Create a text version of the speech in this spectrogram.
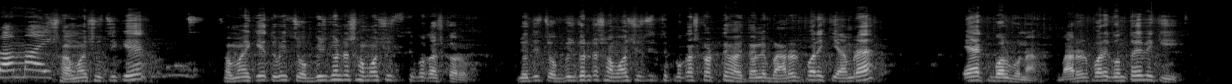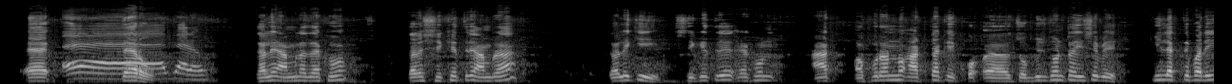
সময় সময়সূচিকে সময়কে তুমি চব্বিশ ঘণ্টা সময়সূচিতে প্রকাশ করো। যদি চব্বিশ ঘণ্টা সময়সূচিতে প্রকাশ করতে হয় তাহলে বারোর পরে কি আমরা এক বলব না? বারোর পরে গুনতে হবে কি? এক তেরো। তাহলে আমরা দেখো তাহলে সেক্ষেত্রে আমরা তাহলে কি? সেক্ষেত্রে এখন আট অপরাহ্ন আটটাকে চব্বিশ ঘণ্টা হিসেবে কি লিখতে পারি?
